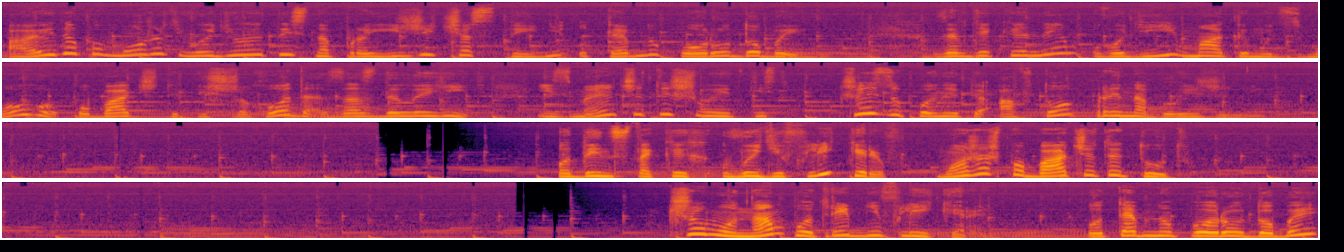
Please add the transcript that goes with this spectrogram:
а й допоможуть виділитись на проїжджій частині у темну пору доби. Завдяки ним водії матимуть змогу побачити пішохода заздалегідь і зменшити швидкість чи зупинити авто при наближенні. Один з таких видів флікерів можеш побачити тут. Чому нам потрібні флікери? У темну пору доби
